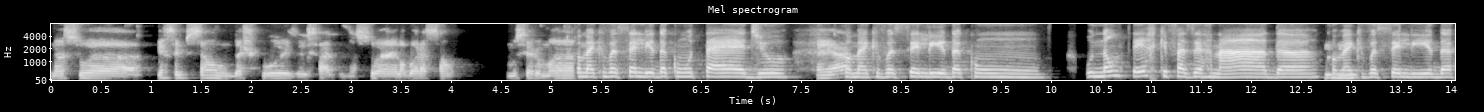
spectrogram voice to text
na sua percepção das coisas, sabe? Na sua elaboração como ser humano. Como é que você lida com o tédio? É, Como é que você lida com o não ter que fazer nada? Como é Uhum. que você lida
